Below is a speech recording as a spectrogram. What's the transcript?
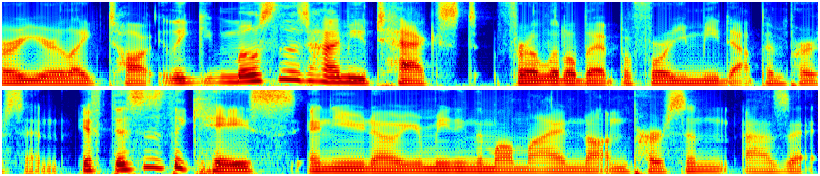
or you're like talk like most of the time you text for a little bit before you meet up in person. If this is the case and you know you're meeting them online, not in person, as it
